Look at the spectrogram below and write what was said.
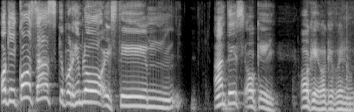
Ok, cosas que, por ejemplo, este, mm, antes, ok, ok, ok, bueno,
